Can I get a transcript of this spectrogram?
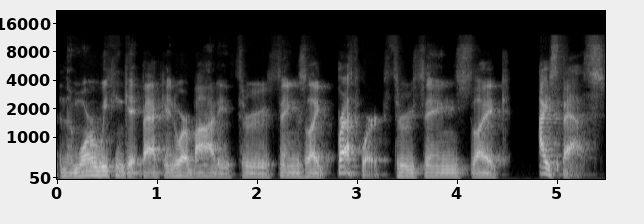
And the more we can get back into our body through things like breath work, through things like ice baths.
